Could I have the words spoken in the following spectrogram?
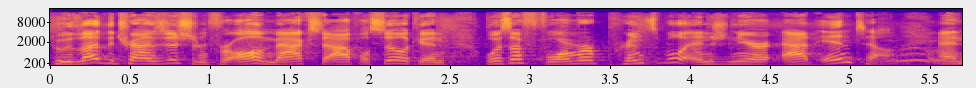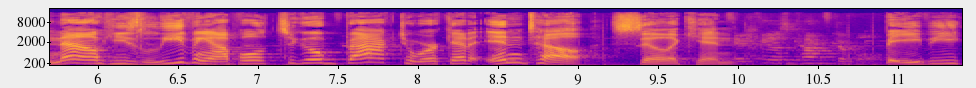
who led the transition for all Macs to Apple Silicon, was a former principal engineer at Intel, and now he's leaving Apple to go back to work at Intel Silicon feels comfortable. baby.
